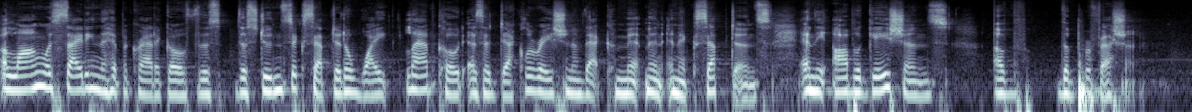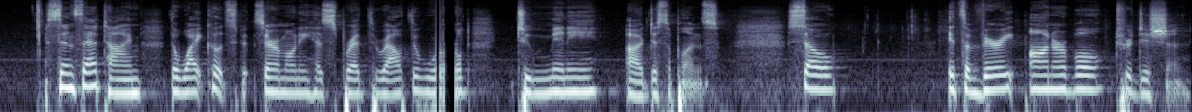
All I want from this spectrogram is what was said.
Along with citing the Hippocratic Oath, this, the students accepted a white lab coat as a declaration of that commitment and acceptance and the obligations of the profession. Since that time, the white coat ceremony has spread throughout the world to many uh, disciplines. So it's a very honorable tradition.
